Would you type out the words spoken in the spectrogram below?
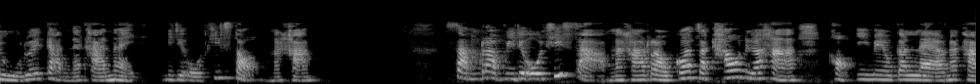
ดูด้วยกันนะคะในวิดีโอที่ 2 นะคะสำหรับวิดีโอที่ 3 นะคะ เราก็จะเข้าเนื้อหาของอีเมลกันแล้วนะคะ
